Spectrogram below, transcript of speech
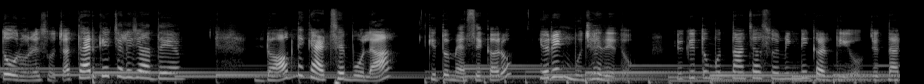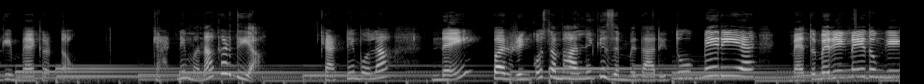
तो उन्होंने सोचा तैर के चले जाते हैं। डॉग ने कैट से बोला कि तुम ऐसे करो, ये रिंग मुझे दे दो, क्योंकि तुम उतना अच्छा स्विमिंग नहीं करती हो जितना कि मैं करता हूँ। कैट ने मना कर दिया। कैट ने बोला, नहीं, पर रिंग को संभालने की ज़िम्मेदारी तो मेरी है, मैं तो मेरी रिंग नहीं दूँगी.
